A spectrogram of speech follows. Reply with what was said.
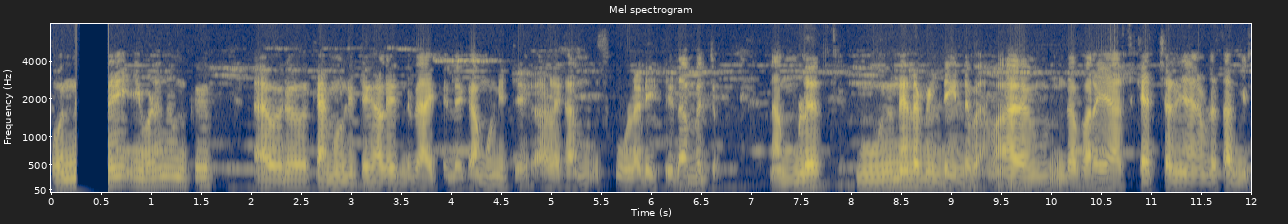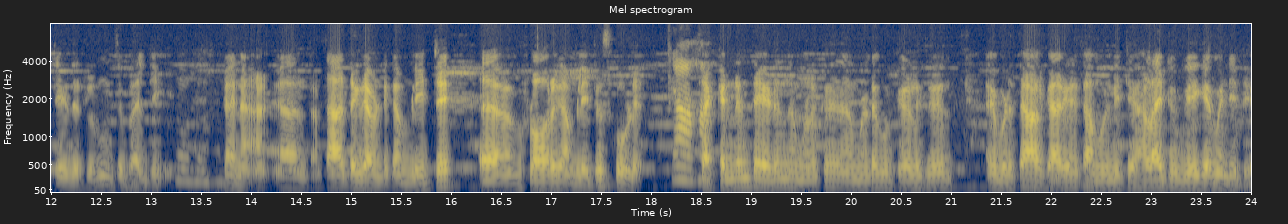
ഒന്ന് ഇവിടെ നമുക്ക് ഒരു കമ്മ്യൂണിറ്റി ഹാളിന്റെ ബാക്കിൽ കമ്മ്യൂണിറ്റി ഹാൾ സ്കൂളടിയിട്ട് ഇടാൻ പറ്റും. നമ്മൾ മൂന്ന് നില ബിൽഡിങ്ങിന്റെ എന്താ പറയാ സ്കെച്ചാണ് ഞാൻ ഇവിടെ സബ്മിറ്റ് ചെയ്തിട്ടുള്ളത് മുനിസിപ്പാലിറ്റിക്ക്. കാരണം താഴത്തെ ground complete floor complete school സെക്കൻഡും തേർഡും നമ്മൾക്ക് നമ്മളുടെ കുട്ടികൾക്ക് ഇവിടുത്തെ ആൾക്കാർക്ക് കമ്മ്യൂണിറ്റി ഹാളായിട്ട് ഉപയോഗിക്കാൻ വേണ്ടിയിട്ട്.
